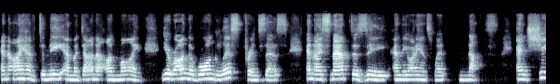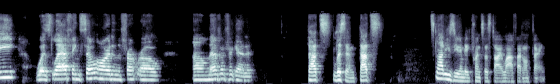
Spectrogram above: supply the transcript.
and I have Demi and Madonna on mine. You're on the wrong list, Princess. And I snapped a Z, and the audience went nuts. And she was laughing so hard in the front row. I'll never forget it. That's listen. That's it's not easy to make Princess Di laugh. I don't think.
